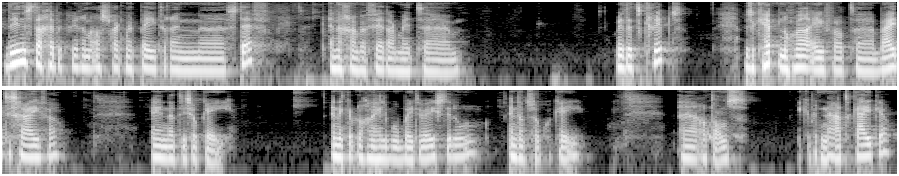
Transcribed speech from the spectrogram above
Dinsdag heb ik weer een afspraak met Peter en uh, Stef. En dan gaan we verder met, uh, met het script. Dus ik heb nog wel even wat uh, bij te schrijven. En dat is oké. En ik heb nog een heleboel btw's te doen. En dat is ook oké. Uh, althans, ik heb het na te kijken.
